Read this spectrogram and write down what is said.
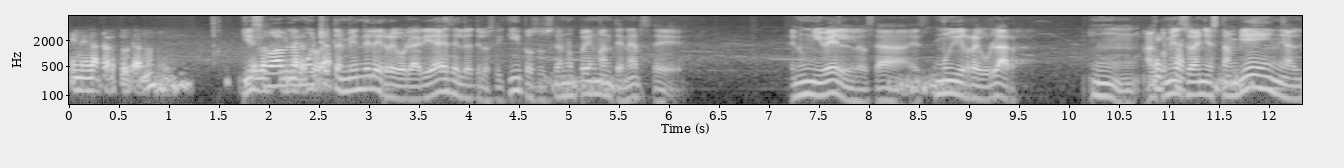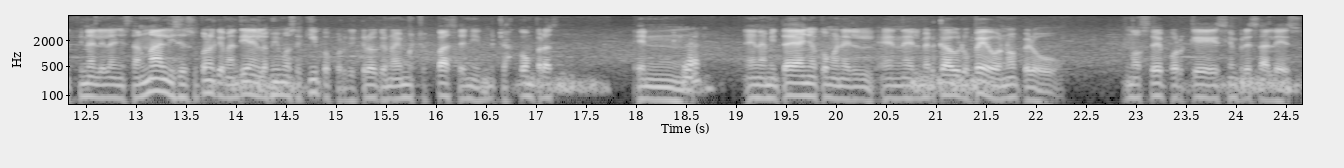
en el apertura, ¿no? Y eso habla mucho también de las irregularidades de los, de los equipos, o sea, no pueden mantenerse en un nivel, o sea, es muy irregular. Mm, al comienzo del año están bien, al final del año están mal, y se supone que mantienen los mismos equipos, porque creo que no hay muchos pases ni muchas compras en, en la mitad de año como en el, en el mercado europeo, ¿no? Pero no sé por qué siempre sale eso.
